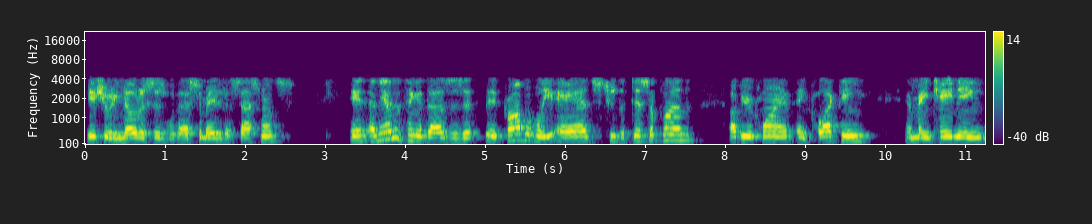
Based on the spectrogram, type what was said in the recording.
issuing notices with estimated assessments. And, and the other thing it does is it, it probably adds to the discipline of your client in collecting and maintaining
